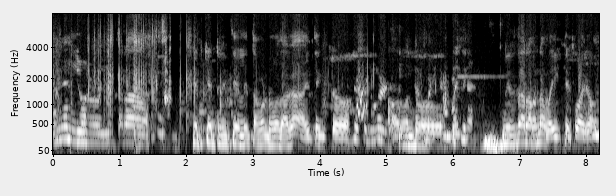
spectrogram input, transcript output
ಮಿನಿಮಮ್ ಇವರು ಈ ತರ ಕೆಟ್ಟ ಕೆಟ್ಟ ರೀತಿಯಲ್ಲಿ ತಗೊಂಡು ಹೋದಾಗ ಐ ಥಿಂಕ್ ಅವ್ರ ಒಂದು ನಿರ್ಧಾರವನ್ನ ವೈಯಕ್ತಿಕವಾಗಿ ಅವ್ರು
